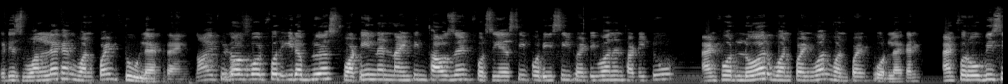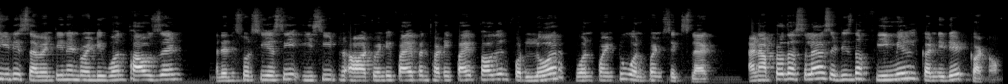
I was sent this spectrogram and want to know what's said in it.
it is 1 lakh and 1.2 lakh rank. Now if we talk about for EWS 14 and 19,000 for CSE, for EC 21 and 32 and for lower 1.1 1.4 lakh and, and for OBC it is 17 and 21,000 and that is for CSE, EC uh, 25 and 35,000 for lower 1.2 1.6 lakh and after the slash it is the female candidate cutoff.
